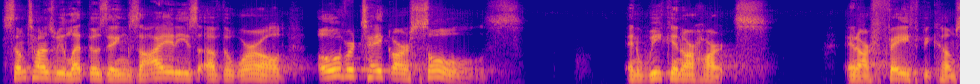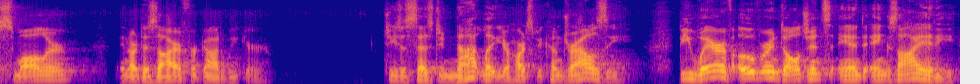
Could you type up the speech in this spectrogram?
sometimes we let those anxieties of the world overtake our souls and weaken our hearts and our faith becomes smaller and our desire for God weaker. Jesus says, Do not let your hearts become drowsy. Beware of overindulgence and anxiety,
